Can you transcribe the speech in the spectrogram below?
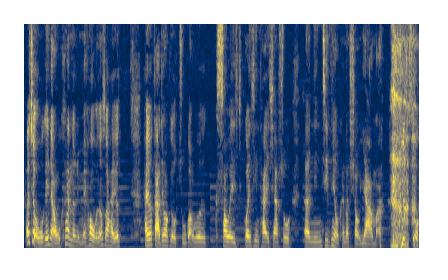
而且我跟你讲，我看了你们以后，我那时候还有还有打电话给我主管，我稍微关心他一下，说，呃，您今天有看到小鸭吗？他就说，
